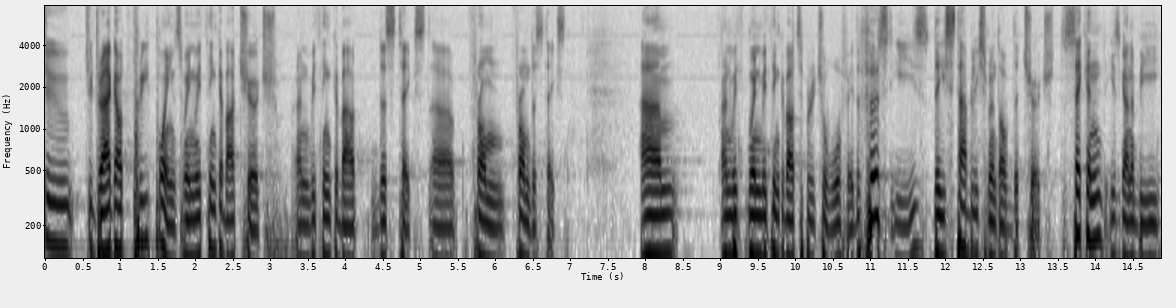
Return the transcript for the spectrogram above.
to, to drag out three points when we think about church and we think about this text uh, from, from this text. Um, and with, when we think about spiritual warfare, the first is the establishment of the church. The second is going to be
